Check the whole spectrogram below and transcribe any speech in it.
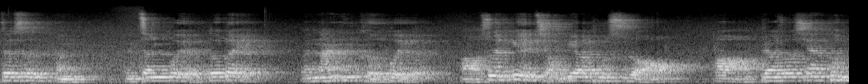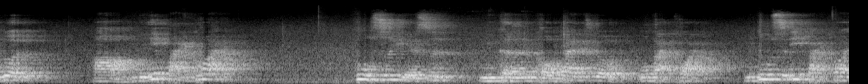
这是很很珍贵的，对不对？很难能可贵的，啊，所以越穷越要布施哦，啊，不要说现在困顿，啊，你一百块，布施也是，你可能口袋只有五百块，你布施一百块。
